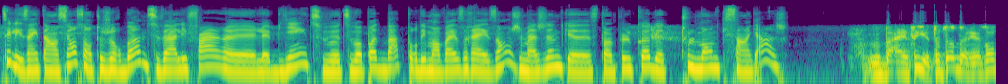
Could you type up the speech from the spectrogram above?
sais, les intentions sont toujours bonnes. Tu veux aller faire euh, le bien, tu veux, tu vas pas te battre pour des mauvaises raisons. J'imagine que c'est un peu le cas de tout le monde qui s'engage. Ben, tu sais, il y a toutes sortes de raisons,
